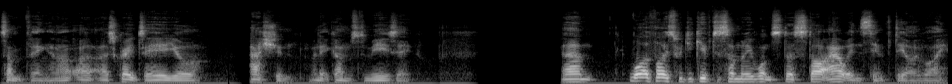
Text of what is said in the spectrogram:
something, and I, I, it's great to hear your passion when it comes to music. Um, what advice would you give to someone who wants to start out in synth DIY?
